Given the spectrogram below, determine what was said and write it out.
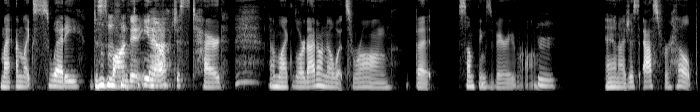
My, I'm like sweaty, despondent, you yeah. know, just tired. I'm like, Lord, I don't know what's wrong, but something's very wrong. Mm. And I just asked for help.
